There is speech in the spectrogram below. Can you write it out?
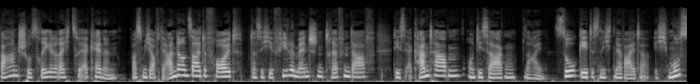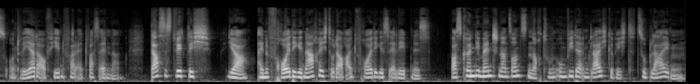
Warnschuss regelrecht zu erkennen. Was mich auf der anderen Seite freut, dass ich hier viele Menschen treffen darf, die es erkannt haben und die sagen, nein, so geht es nicht mehr weiter. Ich muss und werde auf jeden Fall etwas ändern. Das ist wirklich, ja, eine freudige Nachricht oder auch ein freudiges Erlebnis. Was können die Menschen ansonsten noch tun, um wieder im Gleichgewicht zu bleiben?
